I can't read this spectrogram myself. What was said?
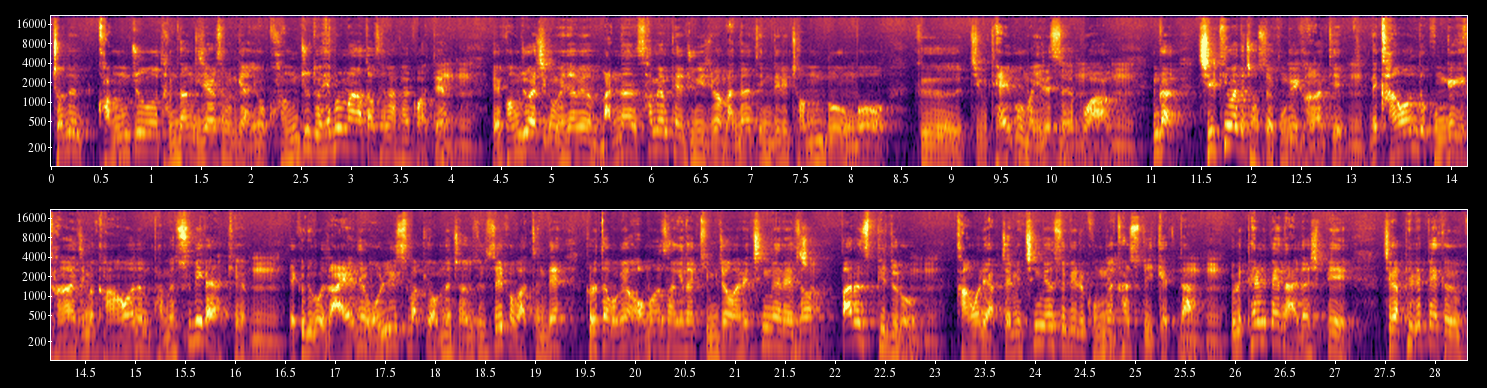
저는 광주 담당 기자라서 그런 게 아니고 광주도 해볼 만하다고 생각할 것 같아요. 음, 예, 광주가 지금 왜냐면 만난 3연패 중이지만 만난 팀들이 전북 뭐 그 지금 대구 막 이랬어요 음, 포항. 그러니까 질 팀한테 졌어요 공격이 강한 팀. 근데 강원도 공격이 강하지만 강원은 반면 수비가 약해요. 음. 예, 그리고 라인을 올릴 수밖에 없는 전술을 쓸 것 같은데 그렇다 보면 엄원상이나 김정환의 측면에서 그렇죠. 빠른 스피드로 음, 강원의 약점인 측면 수비를 공략할 수도 있겠다. 그리고 펠리페는 알다시피 제가 펠리페 그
